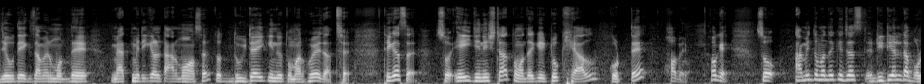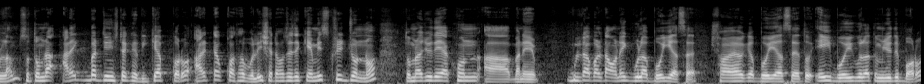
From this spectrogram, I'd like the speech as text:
যেহেতু এক্সামের মধ্যে ম্যাথমেটিক্যাল টার্মও আছে তো দুইটাই কিন্তু তোমার হয়ে যাচ্ছে। ঠিক আছে? সো এই জিনিসটা তোমাদেরকে একটু খেয়াল করতে হবে। ওকে সো আমি তোমাদেরকে জাস্ট ডিটেলটা বললাম। সো তোমরা আরেকবার জিনিসটাকে রিক্যাপ করো। আরেকটা কথা বলি, সেটা হচ্ছে যে কেমিস্ট্রির জন্য তোমরা যদি এখন মানে উল্টাপাল্টা অনেকগুলো বই আছে সহায়ক বই আছে, তো এই বইগুলো তুমি যদি পড়ো,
